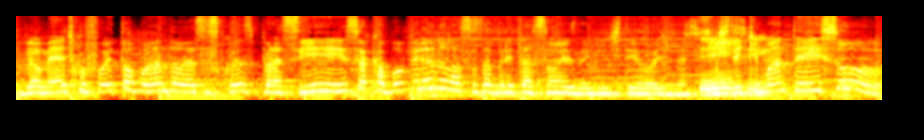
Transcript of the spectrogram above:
o biomédico foi tomando essas coisas pra si e isso acabou virando nossas habilitações né, que a gente tem hoje, né? Sim, gente tem sim. que manter isso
